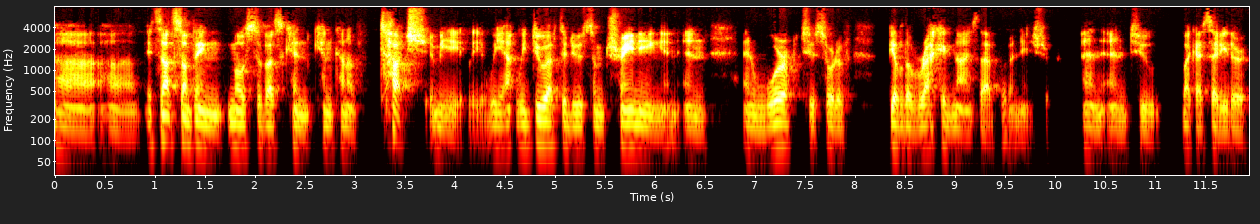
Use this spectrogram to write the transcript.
uh, uh, it's not something most of us can can kind of touch immediately. We ha- we do have to do some training and and and work to sort of be able to recognize that Buddha nature and and to like I said, either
